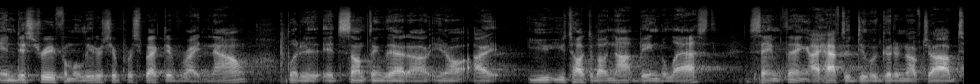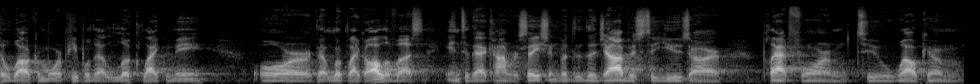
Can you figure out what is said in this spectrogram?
industry from a leadership perspective right now, but it, it's something that, uh, you know, I, you, you talked about not being the last. Same thing. I have to do a good enough job to welcome more people that look like me or that look like all of us into that conversation. But the, the job is to use our platform to welcome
